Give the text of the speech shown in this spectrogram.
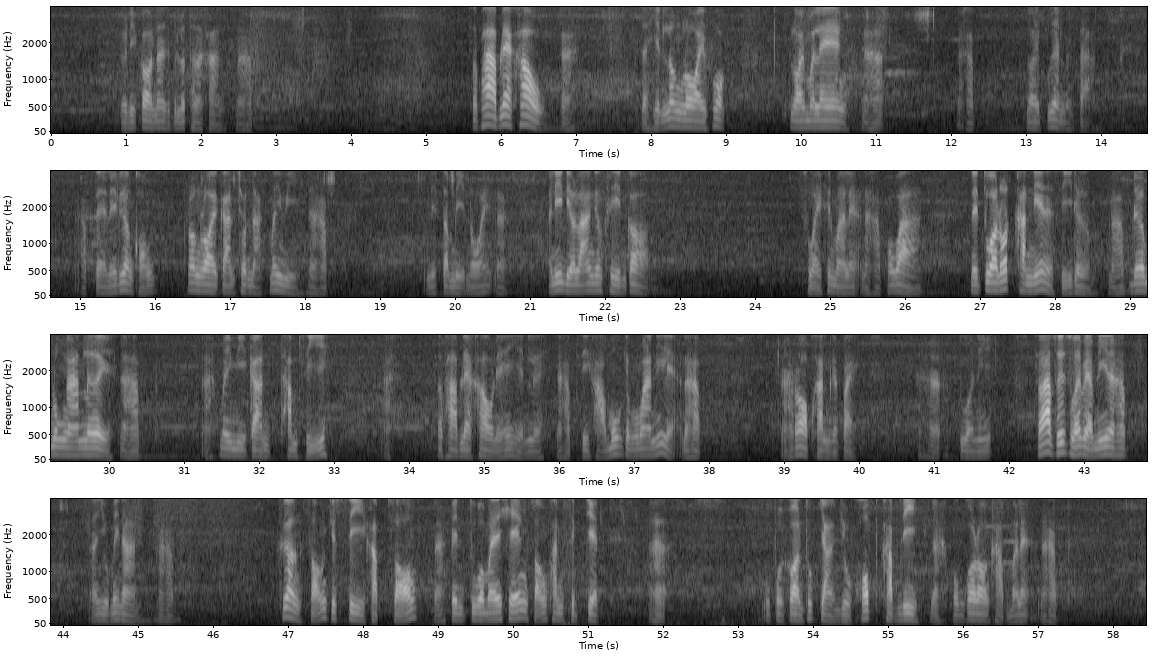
ตัวนี้ก็น่าจะเป็นรถธนาคารนะครับ สภาพแรกเข้านะจะเห็นร่องรอยพวกรอยแมลงนะฮะนะครับรอยเปื้อนต่างๆนะครับแต่ในเรื่องของร่องรอยการชนหนักไม่มีนะครับนนี้ตำหนิน้อยนะ อันนี้เดี๋ยวล้างเดี๋ยวคลีนก็ สวยขึ้นมาแล้วนะครับ เพราะว่าในตัวรถคันนี้เนี่ยสีเดิมนะครับ เดิมโรงงานเลยนะครับนะไม่มีการทำสีนะสภาพแรกเข้าเนี่ยให้เห็นเลยนะครับ สีขาวมุกจะประมาณนี้แหละนะครับนะรอบคันกันไปนะฮะตัวนี้ สภาพสวยๆแบบนี้นะครับนะอยู่ไม่นานนะครับ เครื่อง 2.4 ขับ2นะเป็นตัวไมเชง2017นะฮะอุปกรณ์ทุกอย่างอยู่ครบขับดีนะผมก็ลองขับมาแล้วนะครับ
